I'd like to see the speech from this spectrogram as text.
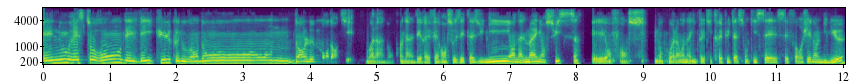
Et nous restaurons des véhicules que nous vendons dans le monde entier. Voilà, donc on a des références aux États-Unis, en Allemagne, en Suisse et en France. Donc voilà, on a une petite réputation qui s'est forgée dans le milieu.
